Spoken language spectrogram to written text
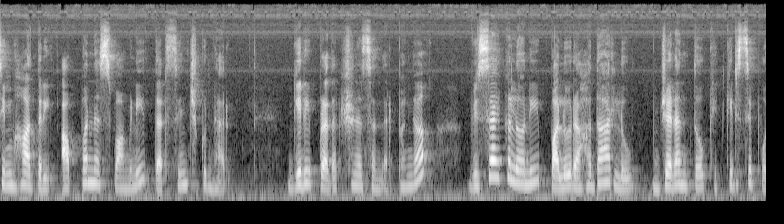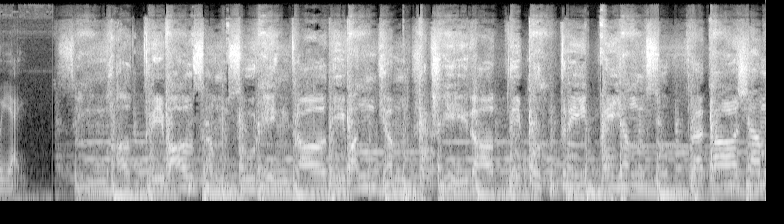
సింహాద్రి అప్పన్న స్వామిని దర్శించుకున్నారు. గిరి ప్రదక్షిణ సందర్భంగా విశాఖలోని పలు రహదారులు జనంతో కిక్కిరిసిపోయాయి. సురేంద్రాది వంద్యం క్షీరాద్రి పుత్రి ప్రియం సుప్రకాశం.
